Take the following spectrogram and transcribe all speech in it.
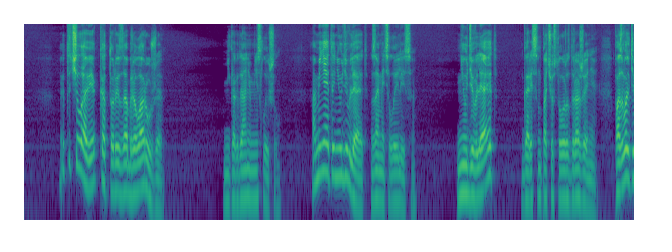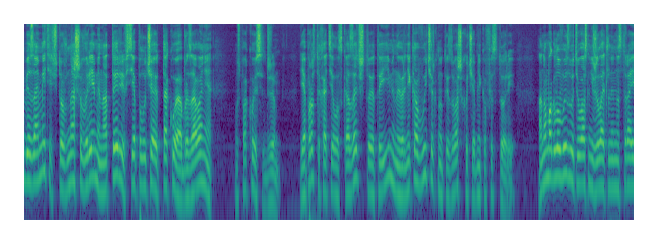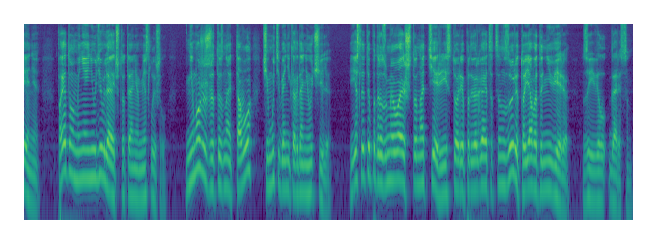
Это человек, который изобрел оружие. Никогда о нем не слышал. А меня это не удивляет, заметила Элиса. Не удивляет? Гаррисон почувствовал раздражение. Позволь тебе заметить, что в наше время на Терре все получают такое образование... Успокойся, Джим. Я просто хотела сказать, что это имя наверняка вычеркнуто из ваших учебников истории. Оно могло вызвать у вас нежелательное настроение. Поэтому меня и не удивляет, что ты о нем не слышал. Не можешь же ты знать того, чему тебя никогда не учили. Если ты подразумеваешь, что на Терре история подвергается цензуре, то я в это не верю», — заявил Гаррисон.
